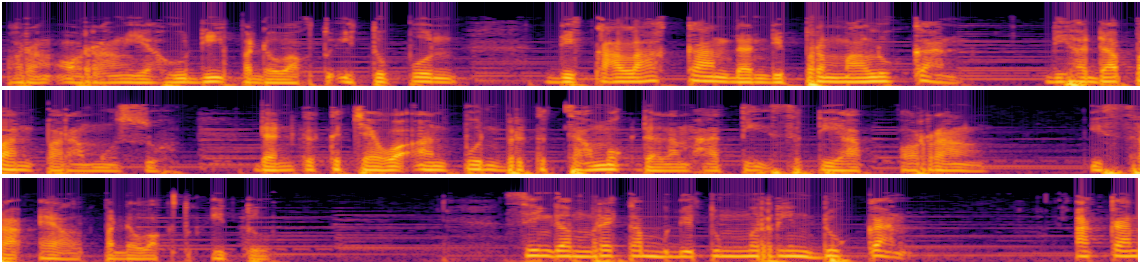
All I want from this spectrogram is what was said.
Orang-orang Yahudi pada waktu itu pun dikalahkan dan dipermalukan di hadapan para musuh, dan kekecewaan pun berkecamuk dalam hati setiap orang Israel pada waktu itu, sehingga mereka begitu merindukan akan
